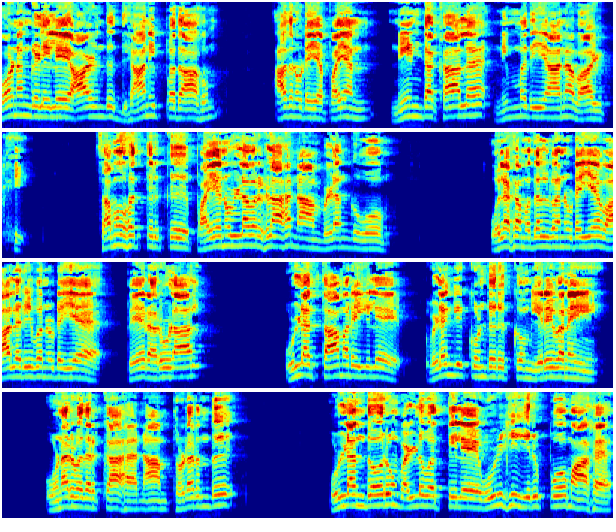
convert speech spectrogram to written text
கோணங்களிலே ஆழ்ந்து தியானிப்பதாகும். அதனுடைய பயன் நீண்ட கால நிம்மதியான வாழ்க்கை. சமூகத்திற்கு பயனுள்ளவர்களாக நாம் விளங்குவோம். உலக முதல்வனுடைய வாலறிவனுடைய பேரருளால் உள்ள தாமரையிலே விளங்கிக் கொண்டிருக்கும் இறைவனை உணர்வதற்காக நாம் தொடர்ந்து உள்ளந்தோறும் வள்ளுவத்திலே உழ்கி இருப்போமாக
